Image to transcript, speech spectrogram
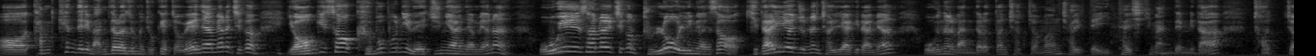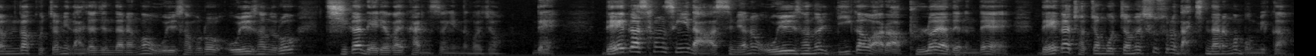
어, 담 캔들이 만들어지면 좋겠죠. 왜냐하면 지금 여기서 그 부분이 왜 중요하냐면은 5일선을 지금 불러 올리면서 기다려주는 전략이라면 오늘 만들었던 저점은 절대 이탈시키면 안 됩니다. 저점과 고점이 낮아진다는 건 5일선으로 5일선으로 지가 내려갈 가능성이 있는 거죠. 네. 내가 상승이 나왔으면 5일선을 네가 와라 불러야 되는데 내가 저점 고점을 스스로 낮춘다는 건 뭡니까?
